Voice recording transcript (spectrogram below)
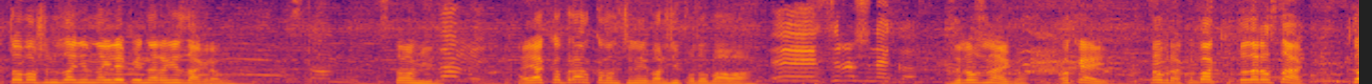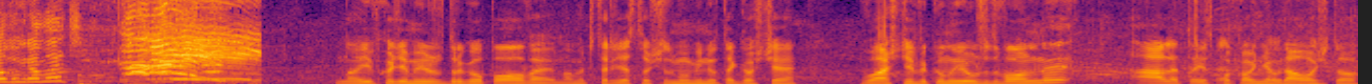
Kto waszym zdaniem najlepiej na razie zagrał? Stomy. Stomil. Stomy. A jaka bramka wam się najbardziej podobała? Yy, z różnego. Z rożnego. Okej, dobra, chłopaki, to teraz tak. Kto wygra mecz? No i wchodzimy już w drugą połowę. Mamy 47 minutę, goście właśnie wykonują rzut wolny, ale to jest spokojnie, udało się to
